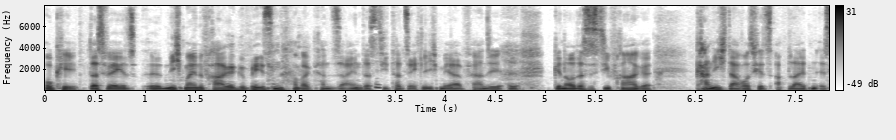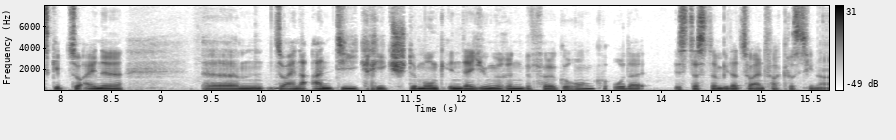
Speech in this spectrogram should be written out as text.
Okay, das wäre jetzt äh, nicht meine Frage gewesen, aber kann sein, dass die tatsächlich mehr Fernseh. Äh, genau das ist die Frage. Kann ich daraus jetzt ableiten, es gibt so eine ähm, so eine Anti-Kriegsstimmung in der jüngeren Bevölkerung oder ist das dann wieder zu einfach, Christina?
